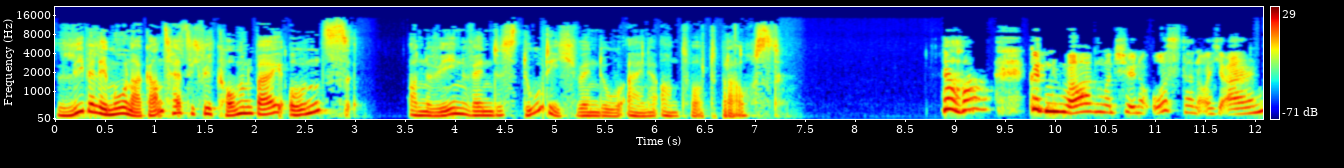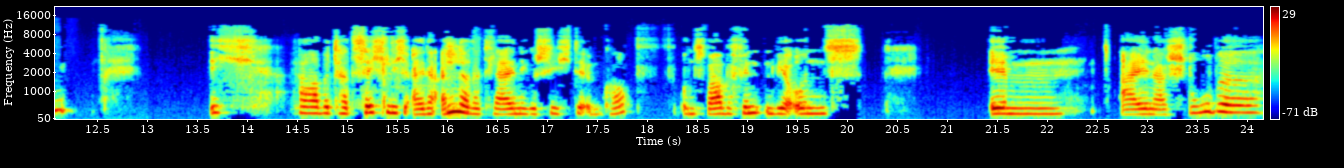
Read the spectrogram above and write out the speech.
Liebe Lemona, ganz herzlich willkommen bei uns. An wen wendest du dich, wenn du eine Antwort brauchst? Guten Morgen und schöne Ostern euch allen. Ich habe tatsächlich eine andere kleine Geschichte im Kopf. Und zwar befinden wir uns in einer Stube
